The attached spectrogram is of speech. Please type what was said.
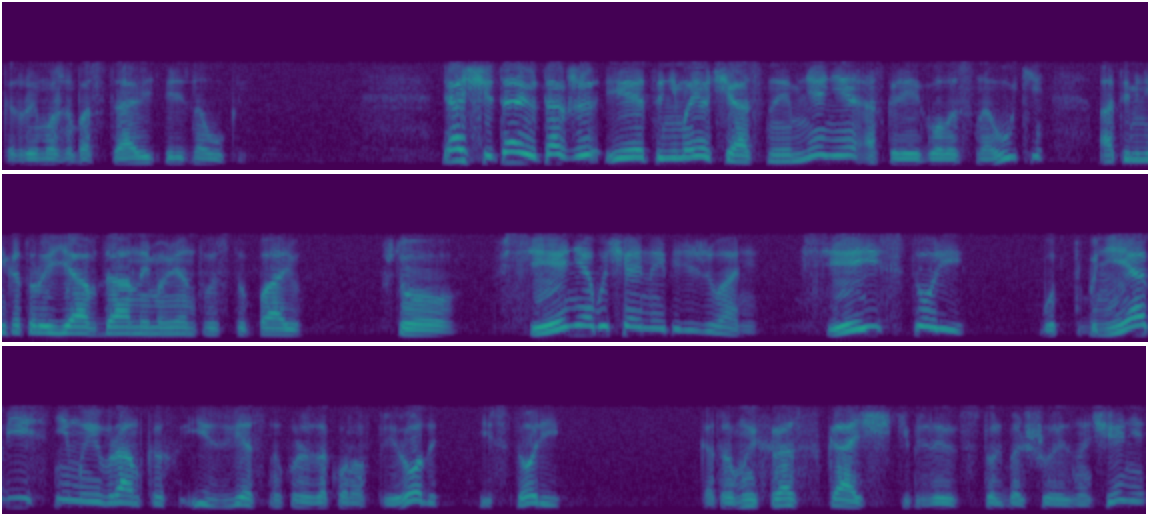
которые можно поставить перед наукой. Я считаю также, и это не мое частное мнение, а скорее голос науки, от имени которой я в данный момент выступаю, что все необычайные переживания, все истории, будто бы необъяснимые в рамках известных уже законов природы, истории, которым их рассказчики придают столь большое значение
